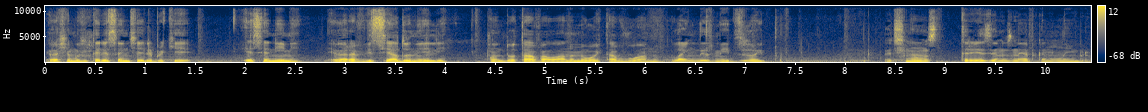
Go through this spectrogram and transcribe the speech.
Eu achei muito interessante ele porque esse anime, eu era viciado nele quando eu tava lá no meu oitavo ano, lá em 2018. Eu tinha uns 13 anos na época, não lembro.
